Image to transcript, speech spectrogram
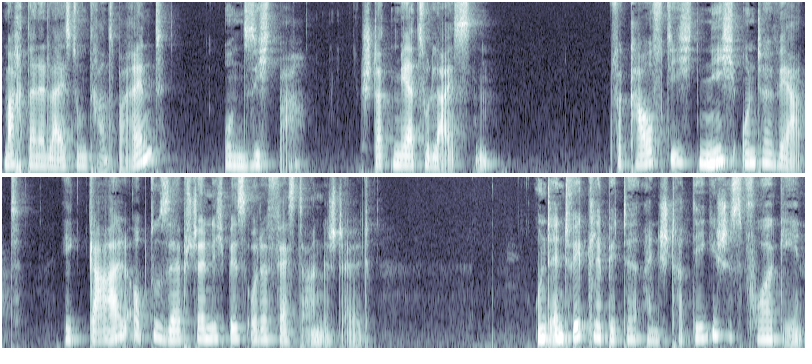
mach deine Leistung transparent und sichtbar, statt mehr zu leisten. Verkauf dich nicht unter Wert, egal ob du selbstständig bist oder fest angestellt. Und entwickle bitte ein strategisches Vorgehen.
